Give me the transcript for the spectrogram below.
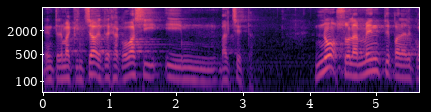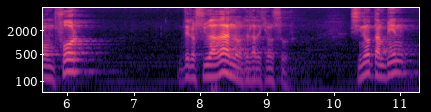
entre Maquinchao, entre Jacobasi y mm, Balcheta. No solamente para el confort de los ciudadanos de la región sur, sino también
